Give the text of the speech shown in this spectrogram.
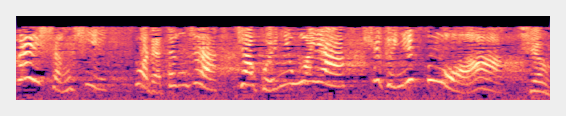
别生气，坐着等着，叫闺女我呀去给你做。行。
